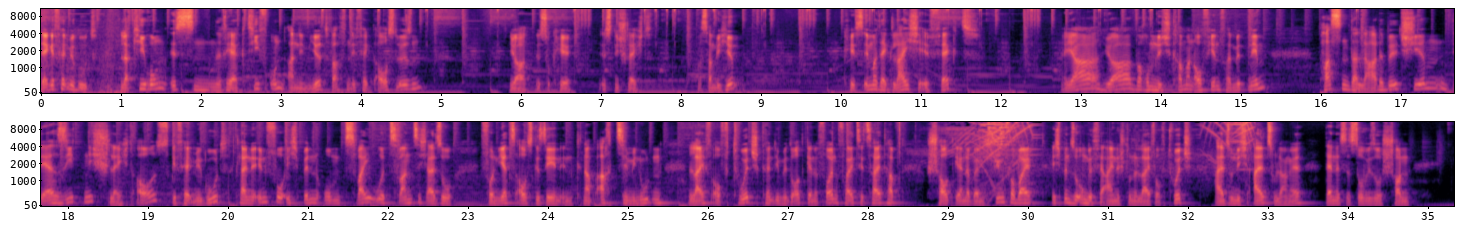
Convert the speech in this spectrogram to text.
Der gefällt mir gut. Lackierung ist ein reaktiv und animiert. Waffeneffekt auslösen. Ja, ist okay. Ist nicht schlecht. Was haben wir hier? Okay, ist immer der gleiche Effekt. Ja, ja, warum nicht? Kann man auf jeden Fall mitnehmen. Passender Ladebildschirm, der sieht nicht schlecht aus, gefällt mir gut. Kleine Info, ich bin um 2.20 Uhr, also von jetzt aus gesehen in knapp 18 Minuten live auf Twitch. Könnt ihr mir dort gerne folgen, falls ihr Zeit habt. Schaut gerne beim Stream vorbei. Ich bin so ungefähr eine Stunde live auf Twitch, also nicht allzu lange, denn es ist sowieso schon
